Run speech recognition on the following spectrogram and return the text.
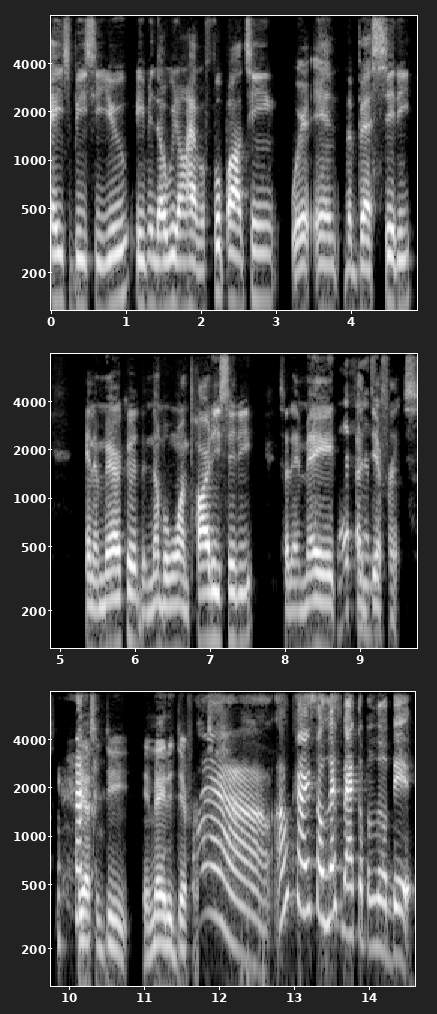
HBCU, even though we don't have a football team. We're in the best city in America, the number one party city. So they made a difference. yes, indeed. It made a difference. Wow. Okay. So let's back up a little bit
